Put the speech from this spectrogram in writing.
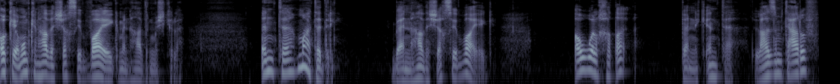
أوكي ممكن هذا الشخص يتضايق من هذه المشكلة. أنت ما تدري بأن هذا الشخص يتضايق. أول خطأ بأنك أنت لازم تعرف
